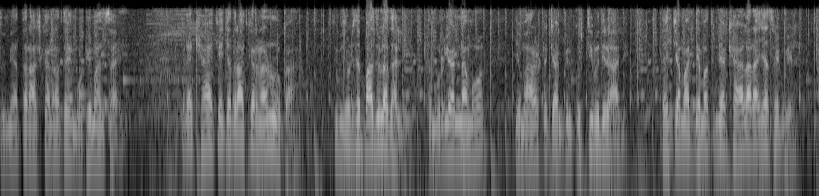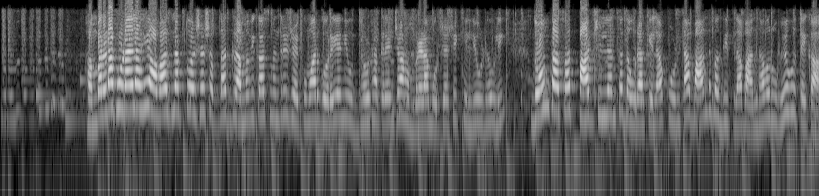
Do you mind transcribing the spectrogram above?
तुम्ही आता राजकारणात आहे मोठी माणसं आहे. पण या खेळाच्या याच्यात राजकारण आणू नका. तुम्ही थोडेसे बाजूला झाले. तर मुरली अण्णामुळं जे महाराष्ट्र चॅम्पियन कुस्तीमध्ये राहिले त्यांच्या माध्यमातून या खेळाला राजाश्रय मिळेल. हंबरडा फोडायलाही आवाज लागतो अशा शब्दात ग्रामविकास मंत्री जयकुमार गोरे यांनी उद्धव ठाकरेंच्या हंबरडा मोर्चाची खिल्ली उडवली. दोन तासात पाच जिल्ह्यांचा दौरा केला. कोणता बांध बघितला? बांधावर उभे होते का?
